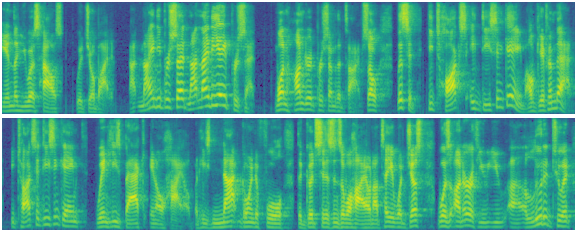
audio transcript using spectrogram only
in the U.S. House with Joe Biden. Not 90%, not 98%. 100% of the time. So listen, he talks a decent game. I'll give him that. He talks a decent game when he's back in Ohio, but he's not going to fool the good citizens of Ohio. And I'll tell you what just was unearthed. You you uh, alluded to it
